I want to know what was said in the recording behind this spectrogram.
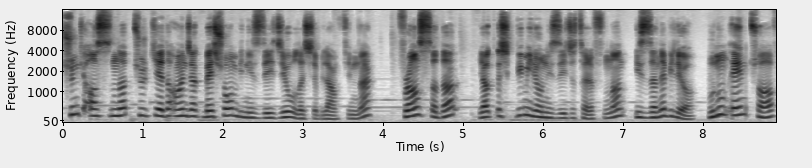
Çünkü aslında Türkiye'de ancak 5-10 bin izleyiciye ulaşabilen filmler Fransa'da yaklaşık 1 milyon izleyici tarafından izlenebiliyor. Bunun en tuhaf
